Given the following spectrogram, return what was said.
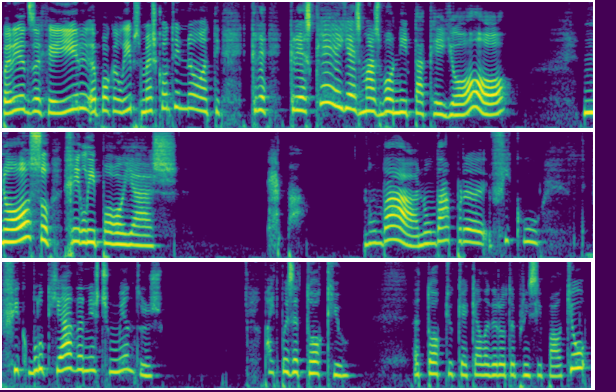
Paredes a cair, apocalipse, mas continua. Cre ¿Crees que ella es más bonita que yo? Nossa, gilipollas! Epá, não dá, não dá para. Fico. Fico bloqueada nestes momentos. Pai, depois a Tóquio. A Tóquio, que é aquela garota principal, que eu.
